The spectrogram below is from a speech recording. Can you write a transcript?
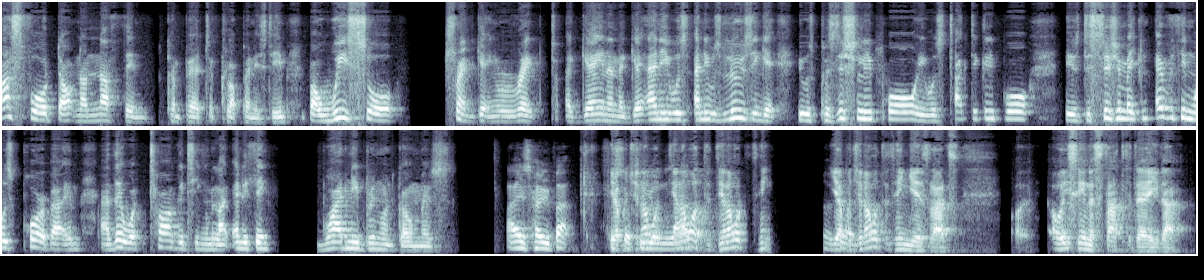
Us four don't know nothing compared to Klopp and his team, but we saw Trent getting raped again and again, and he was and he was losing it. He was positionally poor. He was tactically poor. His decision making, everything was poor about him, and they were targeting him like anything. Why didn't he bring on Gomez? I just hope that. Yeah, but you know what? young Do you know what? Do you know what thing? Oh, yeah, but you know what the thing is, lads. I- I seen a stat today that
